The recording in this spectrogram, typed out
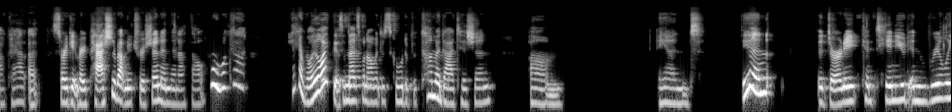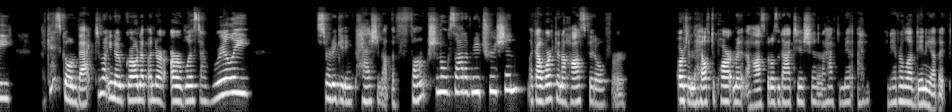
okay, I, I started getting very passionate about nutrition, and then I thought, oh, what can I? I think I really like this, and that's when I went to school to become a dietitian. Um, and then the journey continued, and really, I guess going back to my, you know, growing up under a herbalist, I really started getting passionate about the functional side of nutrition. Like I worked in a hospital for, worked in the health department, the hospital as a dietitian, and I have to admit, I never loved any of it.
